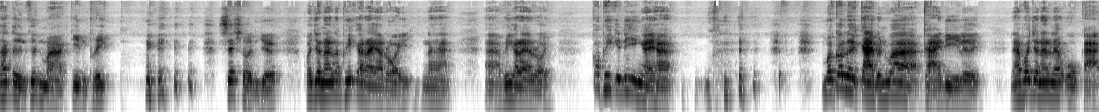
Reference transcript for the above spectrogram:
ถ้าตื่นขึ้นมากินพริกเสียส่วนเยอะ เพราะฉะนั้นแล้วพริกอะไรอร่อยนะฮะพริกอะไรอร่อย ก็พริกอันนี้ไงฮะ มันก็เลยกลายเป็นว่าขายดีเลยนะเพราะฉะนั้นแล้วโอกาส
